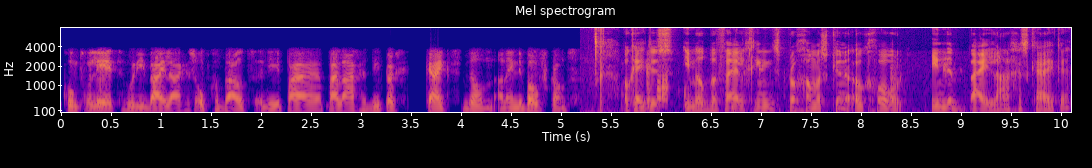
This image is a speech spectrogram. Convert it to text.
controleert hoe die bijlage is opgebouwd. En die een paar, paar lagen dieper kijkt dan alleen de bovenkant. Oké, dus e-mailbeveiligingsprogramma's kunnen ook gewoon in de bijlagen kijken?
